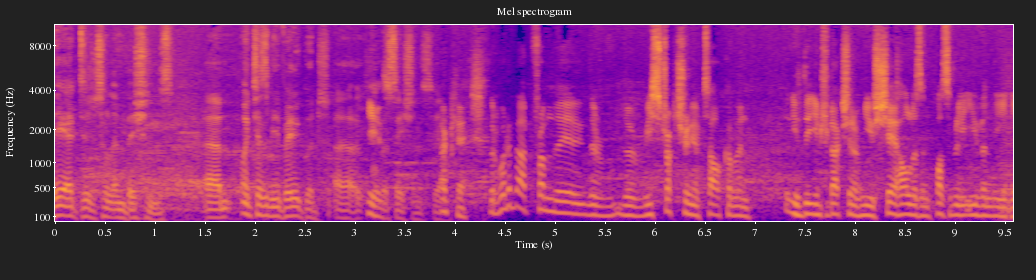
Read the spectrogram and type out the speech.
their digital ambitions, um, which has been very good uh, Yes. conversations. Yeah. Okay, but what about from the, the, the restructuring of Telkom and the introduction of new shareholders and possibly even the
